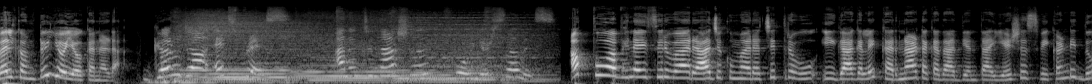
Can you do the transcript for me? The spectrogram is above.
Welcome to yo yo Kannada Garuda express an international courier service Appu ಅಭಿನಯಿಸಿರುವ ರಾಜಕುಮಾರ ಚಿತ್ರವು ಈಗಾಗಲೇ ಕರ್ನಾಟಕದಾದ್ಯಂತ ಯಶಸ್ವಿ ಕಂಡಿದ್ದು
